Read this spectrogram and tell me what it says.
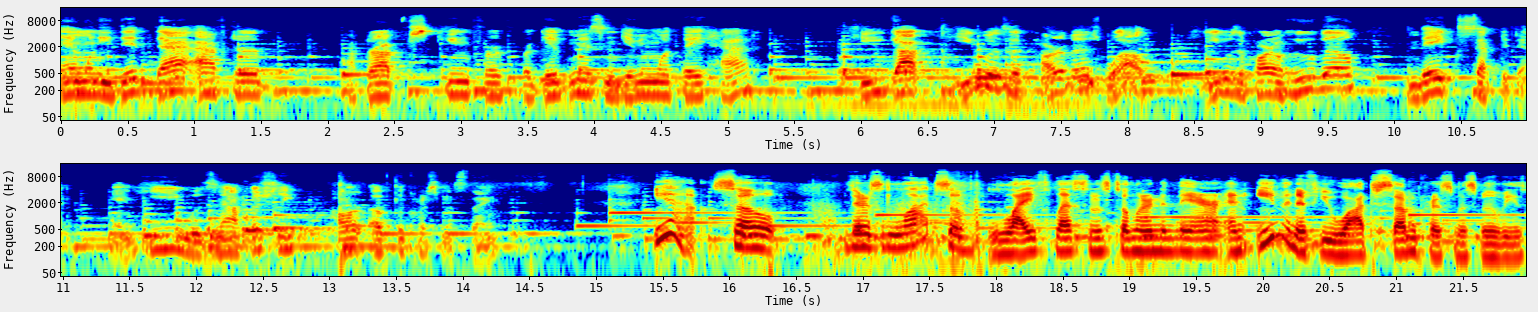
And when he did that after after asking for forgiveness and giving what they had, he got he was a part of it as well. He was a part of Whoville and they accepted him. And he was now officially part of the Christmas thing. Yeah, so there's lots of life lessons to learn in there. And even if you watch some Christmas movies,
